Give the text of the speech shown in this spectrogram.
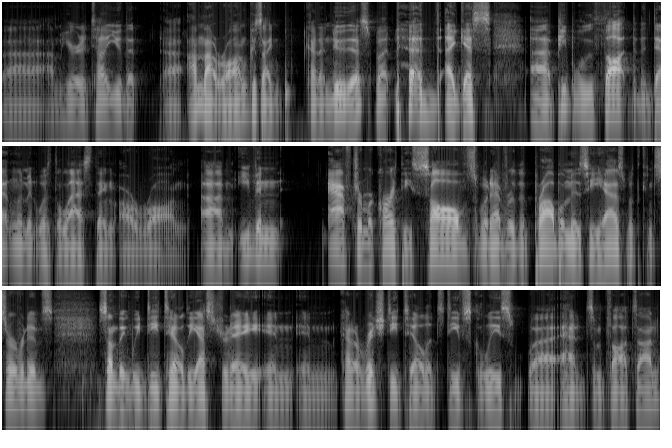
Uh, I'm here to tell you that uh, I'm not wrong because I kind of knew this, but I guess uh, people who thought that the debt limit was the last thing are wrong. Um, even after McCarthy solves whatever the problem is he has with conservatives, something we detailed yesterday in in kind of rich detail that Steve Scalise uh, had some thoughts on.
